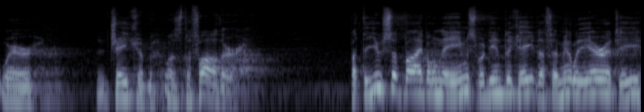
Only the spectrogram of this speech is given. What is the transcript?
where Jacob was the father. But the use of Bible names would indicate a familiarity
